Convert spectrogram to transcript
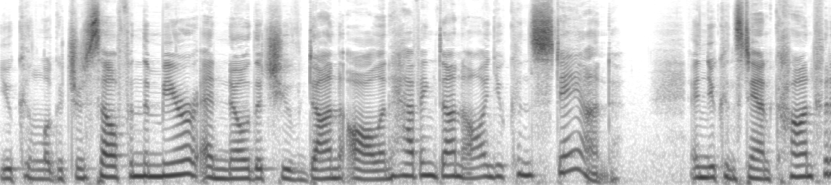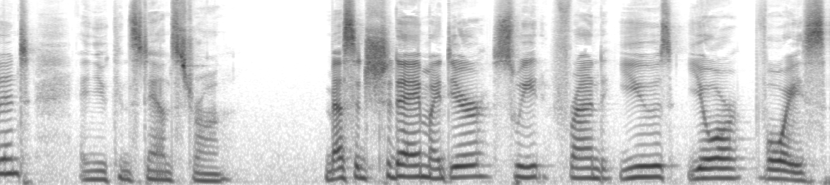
You can look at yourself in the mirror and know that you've done all. And having done all, you can stand. And you can stand confident and you can stand strong. Message today, my dear sweet friend use your voice.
